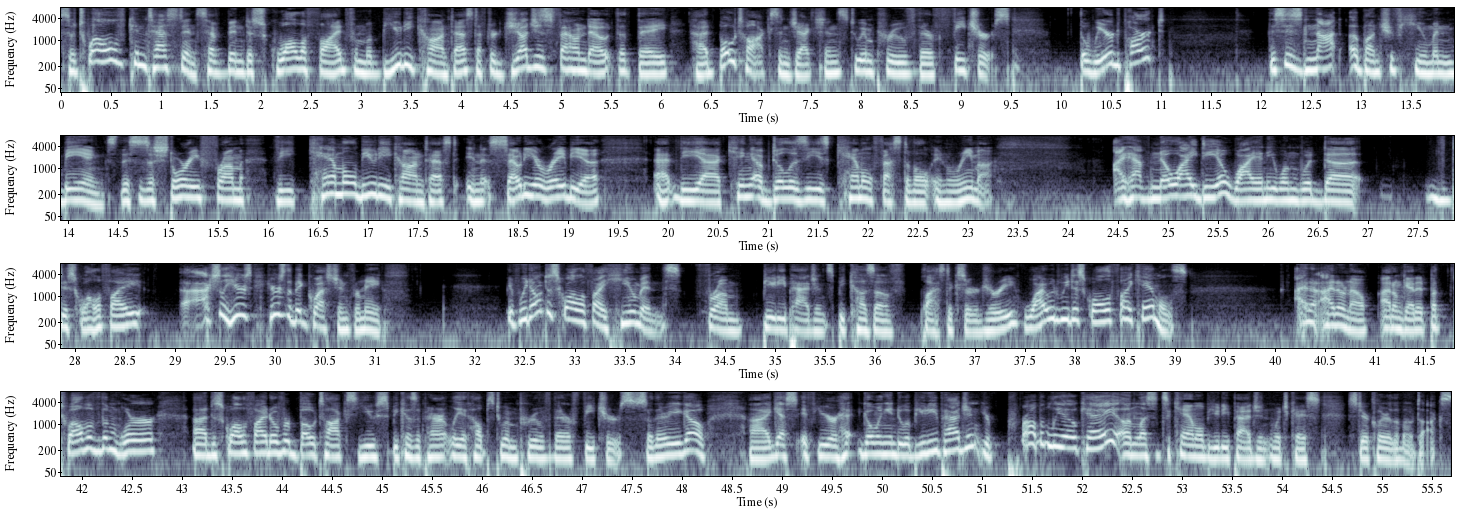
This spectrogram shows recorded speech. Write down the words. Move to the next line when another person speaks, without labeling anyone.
So, 12 contestants have been disqualified from a beauty contest after judges found out that they had Botox injections to improve their features. The weird part? This is not a bunch of human beings. This is a story from the Camel Beauty Contest in Saudi Arabia at the uh, King Abdulaziz Camel Festival in Rima. I have no idea why anyone would uh, disqualify. Actually, here's here's the big question for me. If we don't disqualify humans from beauty pageants because of plastic surgery, why would we disqualify camels? I don't, I don't know. I don't get it. But 12 of them were uh, disqualified over Botox use because apparently it helps to improve their features. So there you go. Uh, I guess if you're he- going into a beauty pageant, you're probably okay, unless it's a camel beauty pageant, in which case steer clear of the Botox.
